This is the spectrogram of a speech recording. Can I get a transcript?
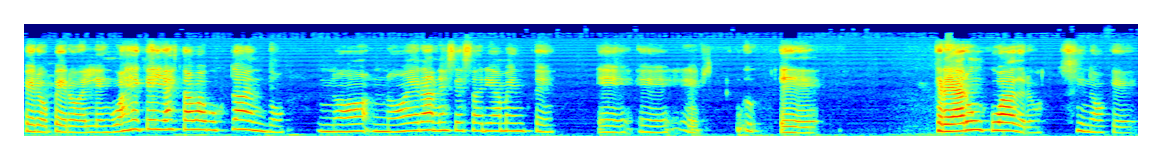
pero, pero, el lenguaje que ella estaba buscando no, no era necesariamente eh, eh, eh, crear un cuadro, sino que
